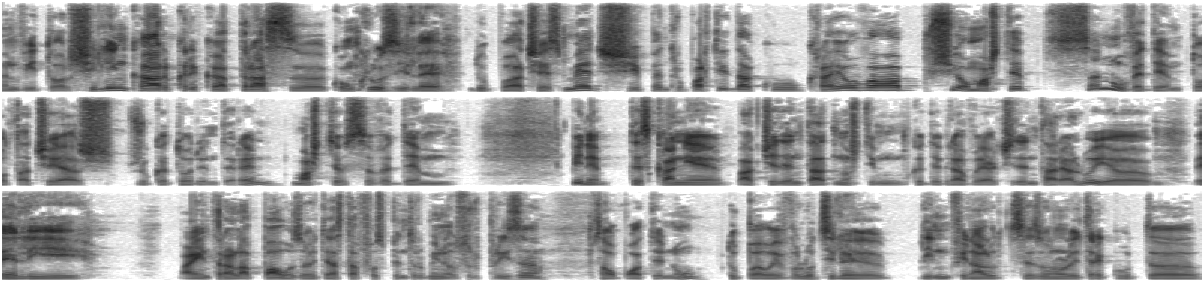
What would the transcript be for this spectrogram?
în viitor. Și Linkar cred că a tras uh, concluziile după acest meci și pentru partida cu Craiova și eu mă aștept să nu vedem tot aceiași jucători în teren. Mă aștept să vedem Bine, Tescan e accidentat, nu știm cât de gravă e accidentarea lui. Uh, Eli a intrat la pauză, uite, asta a fost pentru mine o surpriză, sau poate nu. După evoluțiile din finalul sezonului trecut, uh,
